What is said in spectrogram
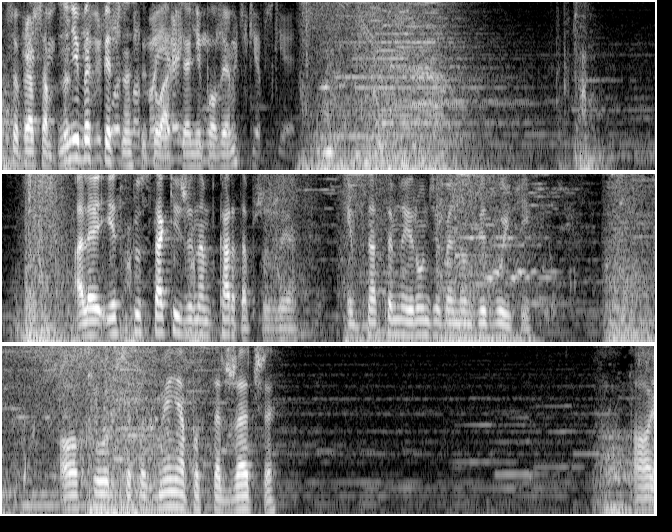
Przepraszam, no niebezpieczna sytuacja, nie powiem. Ale jest plus taki, że nam karta przeżyje. I w następnej rundzie będą dwie dwójki. O kurczę, to zmienia postać rzeczy. Oj,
